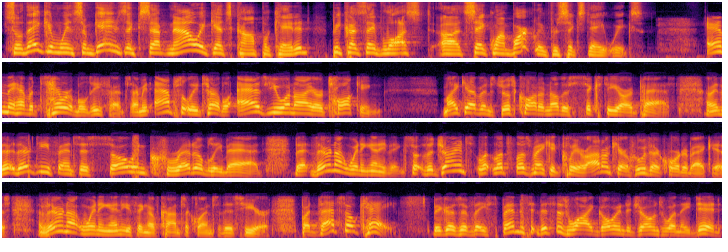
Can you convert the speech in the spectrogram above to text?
So they can win some games, except now it gets complicated because they've lost uh, Saquon Barkley for six to eight weeks. And they have a terrible defense. I mean, absolutely terrible. As you and I are talking, Mike Evans just caught another 60 yard pass. I mean, their, their defense is so incredibly bad that they're not winning anything. So the Giants, let, let's let's make it clear. I don't care who their quarterback is. They're not winning anything of consequence this year. But that's okay because if they spend, this is why going to Jones when they did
